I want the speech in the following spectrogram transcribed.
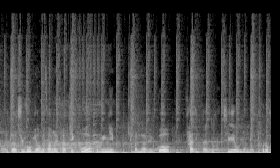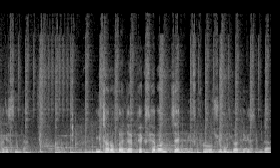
어, 이따 출고기 영상을 다 찍고 고객님 만나 뵙고 사진까지도 같이 올려놓도록 하겠습니다. 이 차로서 이제 103번째 익스플로러 출고기가 되겠습니다.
